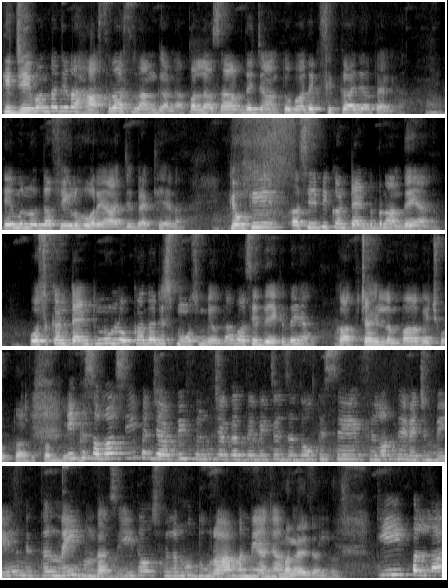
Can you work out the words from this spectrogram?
ਕਿ ਜੀਵਨ ਦਾ ਜਿਹੜਾ ਹਾਸਰਸ ਰੰਗ ਆ ਨਾ ਭੱਲਾ ਸਾਹਿਬ ਦੇ ਜਾਣ ਤੋਂ ਬਾਅਦ ਇੱਕ ਫਿੱਕਾ ਜਿਹਾ ਪੈ ਗਿਆ। ਇਹ ਮੈਨੂੰ ਇਦਾਂ ਫੀਲ ਹੋ ਰਿਹਾ ਅੱਜ ਬੈਠੇ ਆ ਨਾ। ਕਿਉਂਕਿ ਅਸੀਂ ਵੀ ਕੰਟੈਂਟ ਬਣਾਉਂਦੇ ਆ। ਉਸ ਕੰਟੈਂਟ ਨੂੰ ਲੋਕਾਂ ਦਾ ਰਿਸਪੌਂਸ ਮਿਲਦਾ ਵਾ ਅਸੀਂ ਦੇਖਦੇ ਆ ਕਾਫੀ ਚਾਹੇ ਲੰਬਾ ਹੋਵੇ ਛੋਟਾ ਹੋਵੇ ਸਭ ਦੇ ਇੱਕ ਸਮਾਂ ਸੀ ਪੰਜਾਬੀ ਫਿਲਮ ਜਗਤ ਦੇ ਵਿੱਚ ਜਦੋਂ ਕਿਸੇ ਫਿਲਮ ਦੇ ਵਿੱਚ ਮੇਰ ਮਿੱਤਰ ਨਹੀਂ ਹੁੰਦਾ ਸੀ ਤਾਂ ਉਸ ਫਿਲਮ ਨੂੰ ਦੂਰਾ ਮੰਨਿਆ ਜਾਂਦਾ ਮੰਨਿਆ। ਜਾਂਦਾ। ਕੀ ਪੱਲਾ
